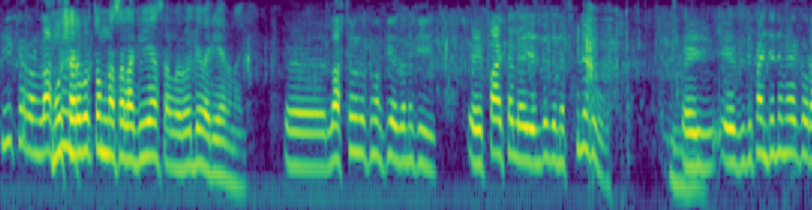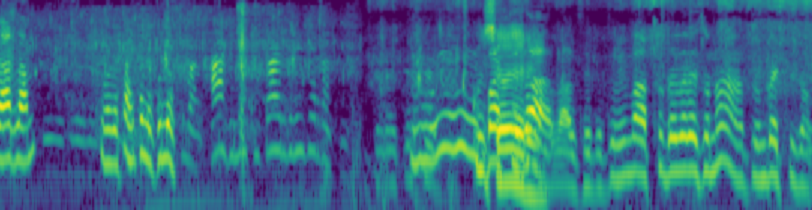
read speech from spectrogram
কি কারণ মুশার করতাম না সালা গিয়ে আসলে রোদে বাড়ি আর নাই লাস্ট তোমার কি জানো কি এই পাইতে লাগে খুলে দেবো এই যদি নেমে করে আসলাম হয়ে তো। তুমি মাছ ছুটে বেড়েছো না তুমি বাচ্চা যাও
